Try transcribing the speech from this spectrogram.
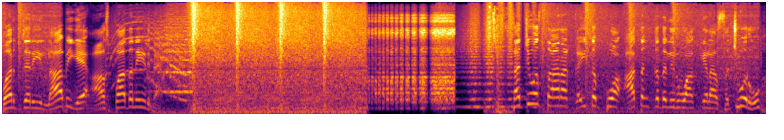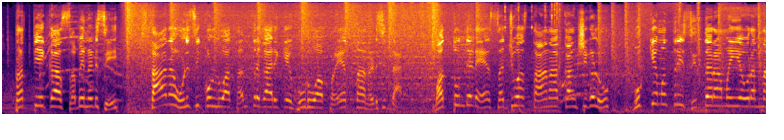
ಭರ್ಜರಿ ಲಾಬಿಗೆ ಆಸ್ಪಾದ ನೀಡಿದೆ. ಸಚಿವ ಸ್ಥಾನ ಕೈತಪ್ಪುವ ಆತಂಕದಲ್ಲಿರುವ ಕೆಲ ಸಚಿವರು ಪ್ರತ್ಯೇಕ ಸಭೆ ನಡೆಸಿ ಸ್ಥಾನ ಉಳಿಸಿಕೊಳ್ಳುವ ತಂತ್ರಗಾರಿಕೆ ಹೂಡುವ ಪ್ರಯತ್ನ ನಡೆಸಿದ್ದಾರೆ. ಮತ್ತೊಂದೆಡೆ ಸಚಿವ ಸ್ಥಾನಾಕಾಂಕ್ಷಿಗಳು ಮುಖ್ಯಮಂತ್ರಿ ಸಿದ್ದರಾಮಯ್ಯವರನ್ನ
